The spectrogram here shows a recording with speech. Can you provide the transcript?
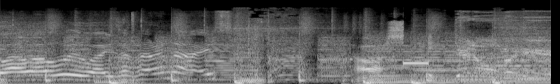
Wow, wow, wow, it's very nice. Oh, shit. Get over here.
